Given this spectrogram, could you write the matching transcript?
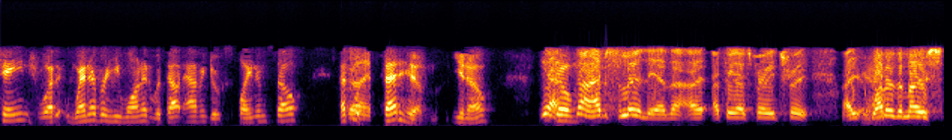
change what whenever he wanted without having to explain himself. That's right. what fed him. You know. Yeah, so, no, absolutely, I, I think that's very true. I, yeah. One of the most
